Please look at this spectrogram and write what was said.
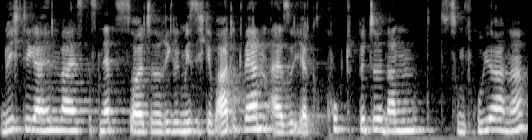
wichtiger Hinweis, das Netz sollte regelmäßig gewartet werden. Also ihr guckt bitte dann zum Frühjahr, ne?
